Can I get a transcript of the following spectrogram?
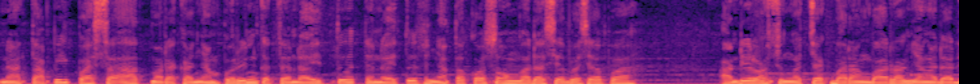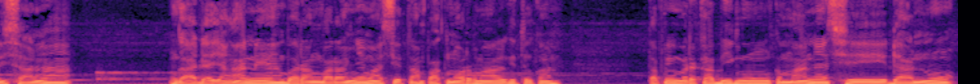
Nah tapi pas saat mereka nyamperin ke tenda itu tenda itu ternyata kosong nggak ada siapa-siapa Andi langsung ngecek barang-barang yang ada di sana. Nggak ada yang aneh barang-barangnya masih tampak normal gitu kan. Tapi mereka bingung ke mana si Danu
